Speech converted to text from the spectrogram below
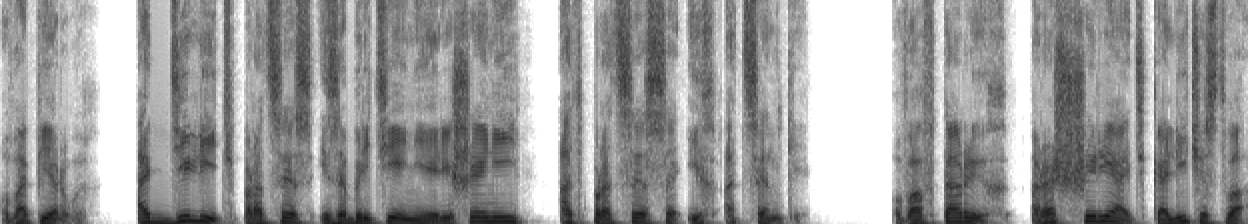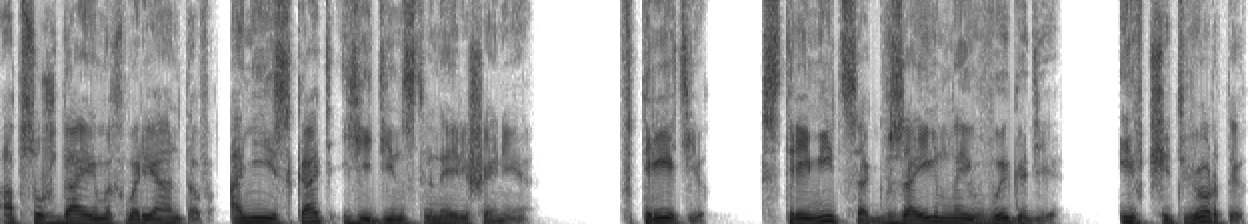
во-первых, отделить процесс изобретения решений от процесса их оценки. Во-вторых, расширять количество обсуждаемых вариантов, а не искать единственное решение. В-третьих, стремиться к взаимной выгоде. И в-четвертых,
